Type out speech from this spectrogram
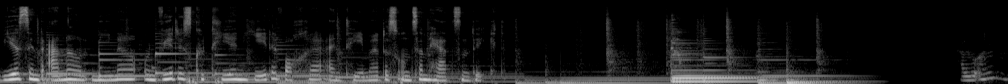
Wir sind Anna und Nina und wir diskutieren jede Woche ein Thema, das uns am Herzen liegt. Hallo Anna.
